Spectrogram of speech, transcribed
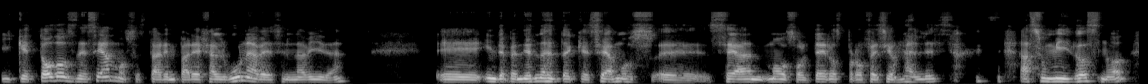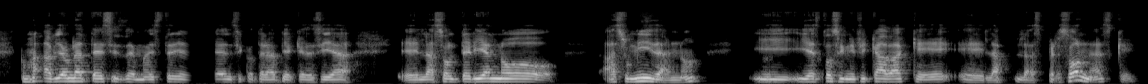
y que todos deseamos estar en pareja alguna vez en la vida, eh, independientemente de que seamos, seamos solteros profesionales, asumidos, ¿no? Había una tesis de maestría en psicoterapia que decía eh, la soltería no asumida, ¿no? Y, esto significaba que eh, las personas que,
